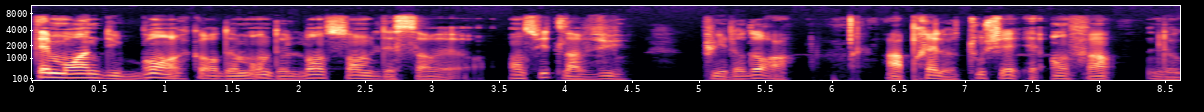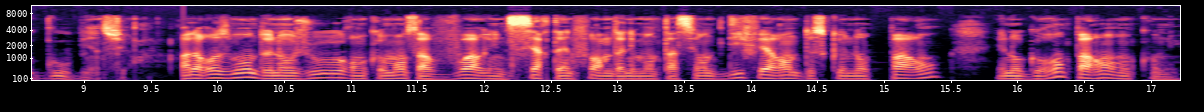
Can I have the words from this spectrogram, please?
témoigne du bon accordement de l'ensemble des saveurs. Ensuite, la vue, puis l'odorat. Après, le toucher et enfin, le goût, bien sûr. Malheureusement, de nos jours, on commence à voir une certaine forme d'alimentation différente de ce que nos parents et nos grands-parents ont connu.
